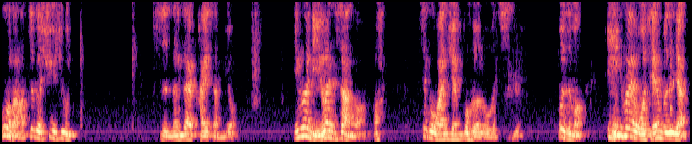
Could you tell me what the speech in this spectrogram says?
过啦，这个叙述只能在拍上用，因为理论上哦，哇，这个完全不合逻辑。为什么？因为我前面不是讲。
